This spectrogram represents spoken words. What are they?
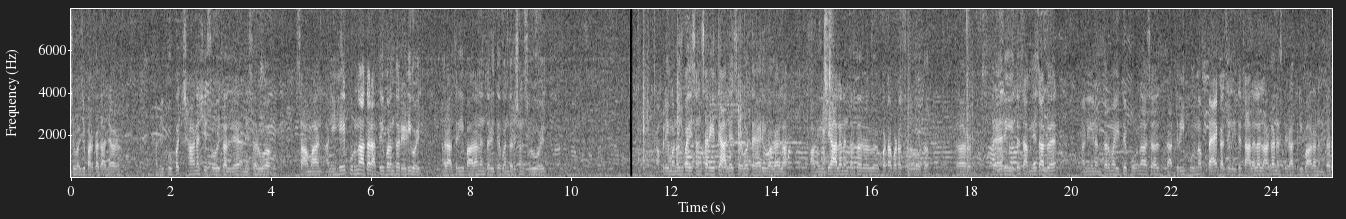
शिवाजी पार्कात आल्यावर. आणि खूपच छान अशी सोय चालली आहे आणि सर्व सामान आणि हे पूर्ण आता रात्रीपर्यंत रेडी होईल. रात्री बारानंतर इथे पण दर्शन सुरू होईल. आपले मनोजभाई संसारे इथे आले सर्व तयारी बघायला. आणि इथे आल्यानंतर तर पटापटच सर्व होतं. तर तयारी इथे चांगली चालू आहे. आणि नंतर मग इथे पूर्ण असं रात्री पूर्ण पॅक असेल. इथे चालायला जागा नसते रात्री बारानंतर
